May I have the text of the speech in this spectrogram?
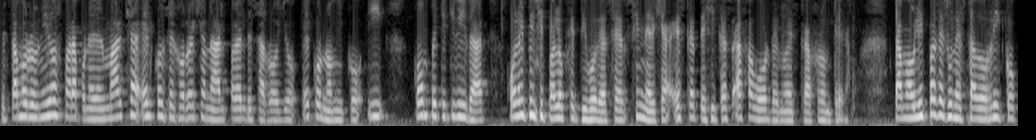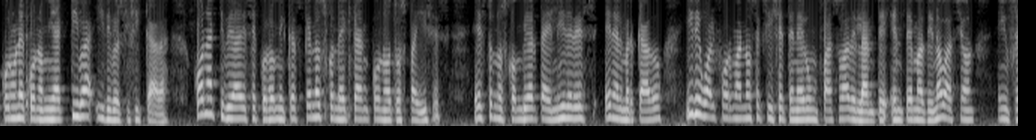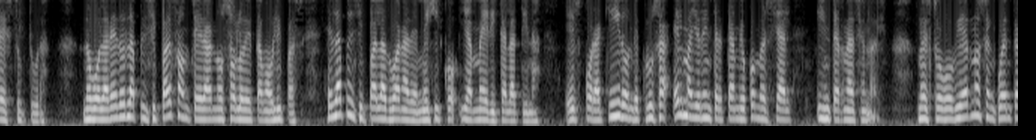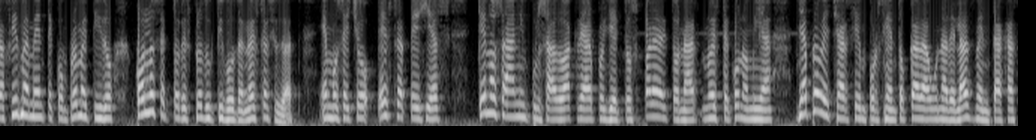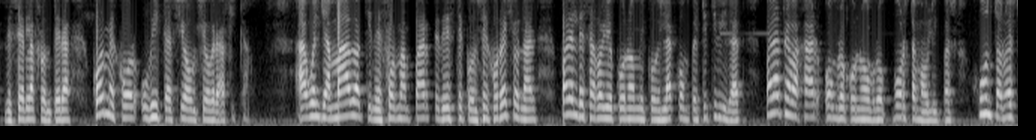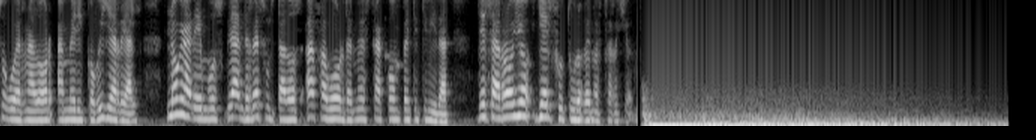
Estamos reunidos para poner en marcha el Consejo Regional para el Desarrollo Económico y Competitividad con el principal objetivo de hacer sinergias estratégicas a favor de nuestra frontera. Tamaulipas es un estado rico con una economía activa y diversificada, con actividades económicas que nos conectan con otros países. Esto nos convierte en líderes en el mercado y de igual forma nos exige tener un paso adelante en temas de innovación e infraestructura. Nuevo Laredo es la principal frontera no solo de Tamaulipas, es la principal aduana de México y América Latina. Es por aquí donde cruza el mayor intercambio comercial internacional. Nuestro gobierno se encuentra firmemente comprometido con los sectores productivos de nuestra ciudad. Hemos hecho estrategias que nos han impulsado a crear proyectos para detonar nuestra economía y aprovechar 100% cada una de las ventajas de ser la frontera con mejor ubicación geográfica. Hago el llamado a quienes forman parte de este Consejo Regional para el Desarrollo Económico y la Competitividad para trabajar hombro con hombro por Tamaulipas junto a nuestro gobernador Américo Villarreal. Lograremos grandes resultados a favor de nuestra competitividad, desarrollo y el futuro de nuestra región.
